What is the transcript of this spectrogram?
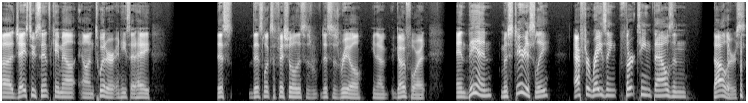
uh JayzTwoCents came out on twitter and he said hey this this looks official. This is this is real. You know, go for it. And then mysteriously, after raising thirteen thousand dollars,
